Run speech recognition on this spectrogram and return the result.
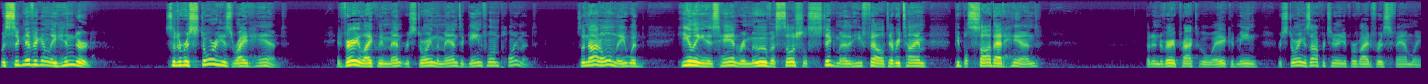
was significantly hindered. So, to restore his right hand, it very likely meant restoring the man to gainful employment. So, not only would healing his hand remove a social stigma that he felt every time people saw that hand, but in a very practical way, it could mean restoring his opportunity to provide for his family.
